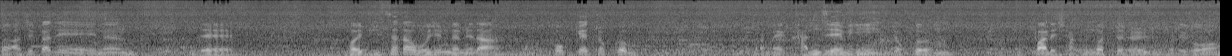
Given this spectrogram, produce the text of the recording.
뭐 아직까지는 이제 거의 비슷하다고 보시면 됩니다. 뭐 꽃게 조금, 그 다음에 간재미 조금, 국발이 작은 것들 그리고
